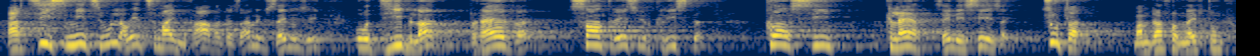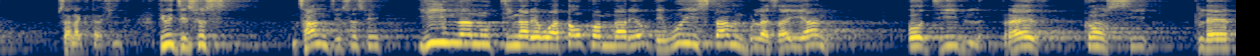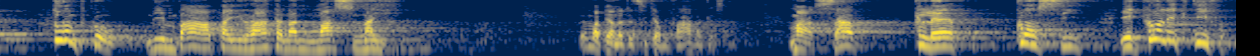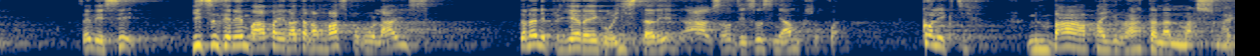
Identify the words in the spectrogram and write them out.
Ary tsisy mihitsy olona hoe tsy mahay mivavaka zany nefa izay no izy hoe audible, brève, centré sur Christ, concis, clair. Zay le se zay. Tsotra. Mamindrafo aminay ry Tompo, zanak'i Davida. Dia hoy Jesosy, nijanona Jesosy hoe, Inona no tianareo hataoko aminareo? Dia hoy izy taminy mbola zay ihany, audible, brève, concis, Claire, Tompoko ny mba hampahiratana ny masonay. Hoe mampianatra antsika mivavaka izany. Mazava, clair, concis et collectif izay ilay se. Izy tsy niteny hoe mba hampahiratana ny masoko roa lahy izy. Hitanao ny prière égoïste ireny, ah izao Jesosy ny amiko izao fa collectif, ny mba hampahiratana ny masonay.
